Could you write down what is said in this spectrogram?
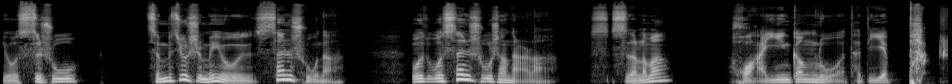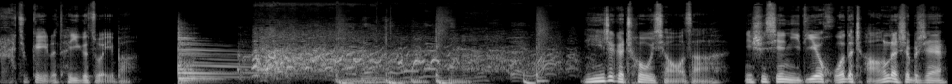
有四叔，怎么就是没有三叔呢？我我三叔上哪儿了？死死了吗？”话音刚落，他爹啪就给了他一个嘴巴。你这个臭小子，你是嫌你爹活得长了是不是？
